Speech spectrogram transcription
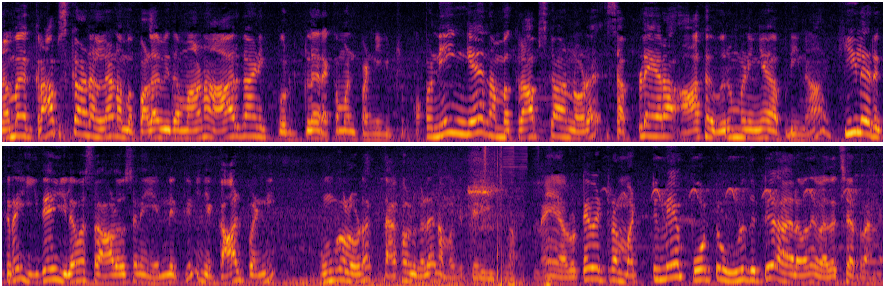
நம்ம கிராப்ஸ் கார்டனில் நம்ம பல விதமான ஆர்கானிக் பொருட்களை ரெக்கமெண்ட் பண்ணிக்கிட்டு இருக்கோம். இப்போ நம்ம கிராப்ஸ் கார்டனோட சப்ளையராக ஆக விரும்புனீங்க அப்படின்னா கீழே இருக்கிற இதே இலவச ஆலோசனை எண்ணுக்கு நீங்கள் கால் பண்ணி உங்களோட தகவல்களை நமக்கு தெரிவிக்கலாம். நான் ரொட்டவேட்டரை மட்டுமே போட்டு உழுதுட்டு அதில் வந்து விதைச்சிடுறாங்க.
